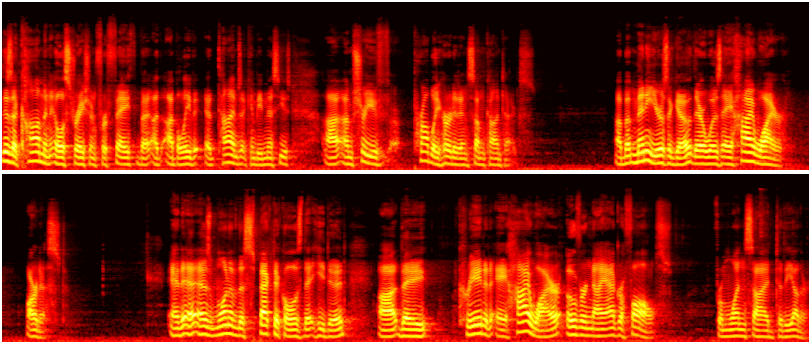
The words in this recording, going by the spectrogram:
this is a common illustration for faith, but I, I believe it, at times it can be misused. Uh, I'm sure you've probably heard it in some contexts. Uh, but many years ago, there was a high wire artist. And as one of the spectacles that he did, uh, they created a high wire over Niagara Falls from one side to the other.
